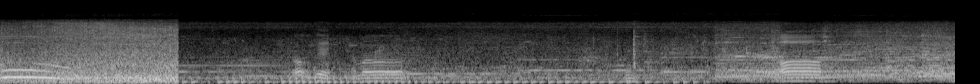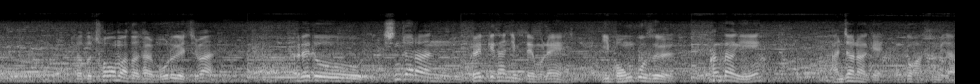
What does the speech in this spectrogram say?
우. 어, 오케이. 한번. 어, 저도 처음 와서 잘 모르겠지만 그래도 친절한 그랩 기사님 때문에 이 먼 곳을 상당히 안전하게 온 것 같습니다.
